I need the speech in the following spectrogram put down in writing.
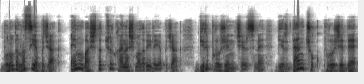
Bunu da nasıl yapacak? En başta tür kaynaşmalarıyla yapacak. Bir projenin içerisine birden çok projede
